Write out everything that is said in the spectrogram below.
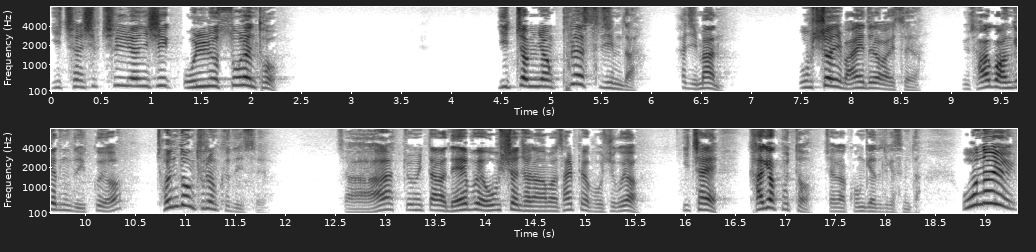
2017년식 올류 소렌토 2.0 프레스티지입니다. 하지만 옵션이 많이 들어가 있어요. 사고 안개등도 있고요. 전동 트렁크도 있어요. 자, 좀 이따가 내부의 옵션 저랑 한번 살펴보시고요. 이 차의 가격부터 제가 공개해 드리겠습니다. 오늘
